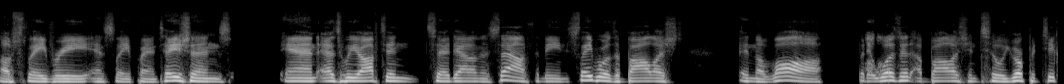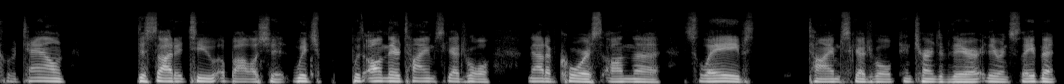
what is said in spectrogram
of slavery and slave plantations. And as we often said down in the south i mean slavery was abolished in the law but it uh-huh. wasn't abolished until your particular town decided to abolish it, which was on their time schedule, not of course on the slaves' time schedule in terms of their their enslavement.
